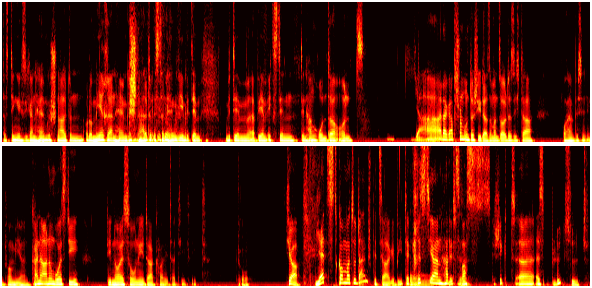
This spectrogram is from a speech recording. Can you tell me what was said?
das Ding sich an den Helm geschnallt und, oder mehrere an den Helm geschnallt und ist dann irgendwie mit dem, mit dem äh, BMX den, den Hang runter und ja, da gab es schon Unterschiede. Also man sollte sich da vorher ein bisschen informieren. Keine Ahnung, wo jetzt die, die neue Sony da qualitativ liegt. So. Tja, jetzt kommen wir zu deinem Spezialgebiet. Der Oh, Christian hat Blitze. was geschickt. Äh, es blützelt.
